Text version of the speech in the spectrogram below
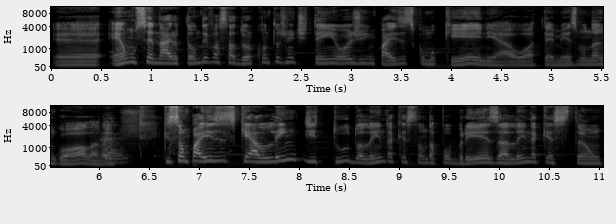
é, é, um cenário tão devastador quanto a gente tem hoje em países como Quênia ou até mesmo na Angola, né? É. Que são países que, além de tudo, além da questão da pobreza, além da questão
